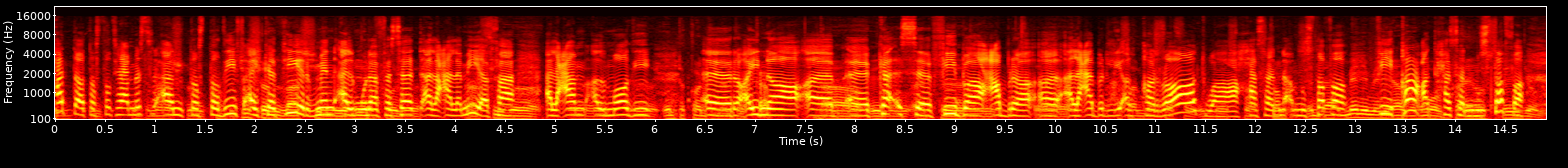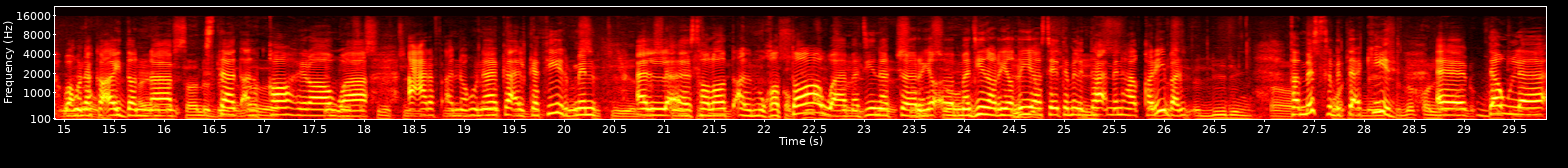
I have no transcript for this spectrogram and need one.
حتى تستطيع مصر أن تستضيف الكثير من المنافسات العالمية. فالعام الماضي رأينا كأس فيبا عبر العابر للقارات وحسن مصطفى في قاعة حسن مصطفى. وهناك أيضا استاد القاهرة وأعرف أن هناك الكثير من الصالات المغطاة ومدينة مدينة رياضية سيتم الانتهاء منها قريبا. فمصر بالتأكيد دولة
